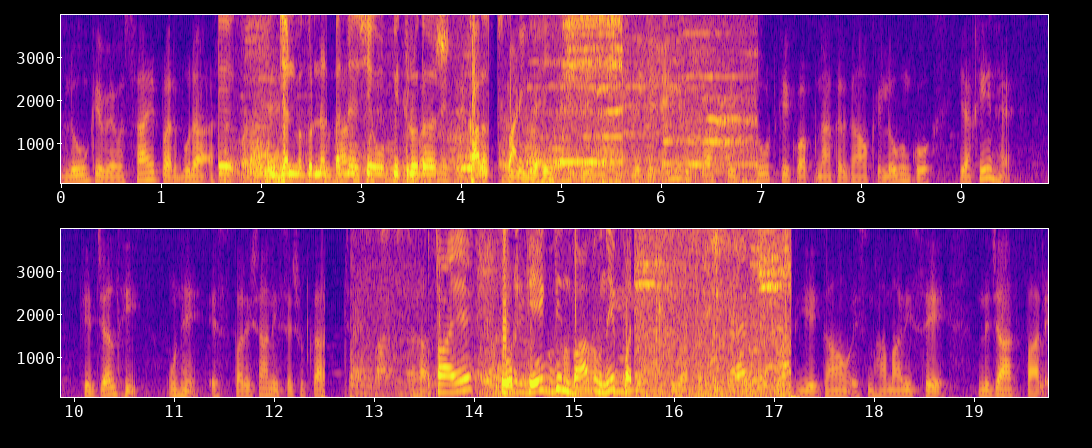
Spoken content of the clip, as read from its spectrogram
लोगों के व्यवसाय पर बुरा असर पड़ा जन्म करने से वो पितृदोष कालस पानी ग्रही। लेकिन टोटके को अपनाकर गाँव के लोगों को यकीन है कि जल्द ही उन्हें इस परेशानी से छुटकारा और एक दिन बाद उन्हें ये गाँव इस महामारी से निजात पाले।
